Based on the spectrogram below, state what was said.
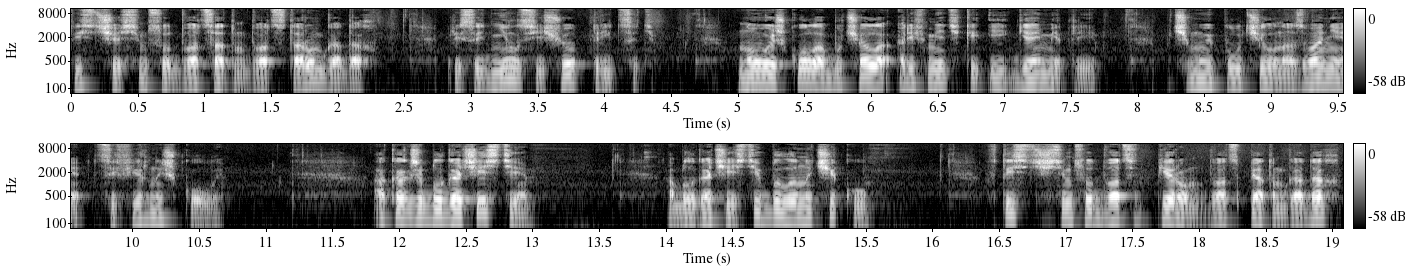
1720-22 годах присоединилось еще 30. Новая школа обучала арифметике и геометрии, почему и получила название цифирной школы. А как же благочестие? А благочестие было на чеку. В 1721-25 годах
